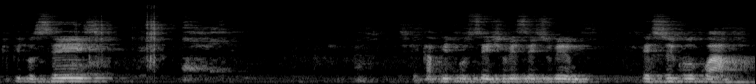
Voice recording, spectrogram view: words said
Capítulo 6. Acho que é capítulo 6, deixa eu ver se é isso mesmo. Versículo 4.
